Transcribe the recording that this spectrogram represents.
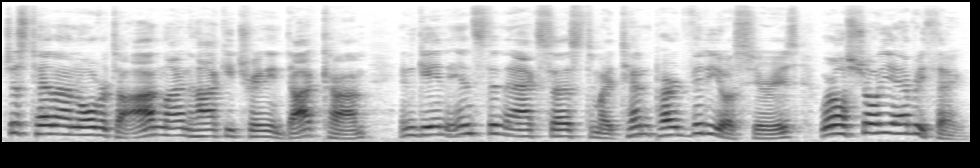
just head on over to onlinehockeytraining.com and gain instant access to my 10 part video series where I'll show you everything.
